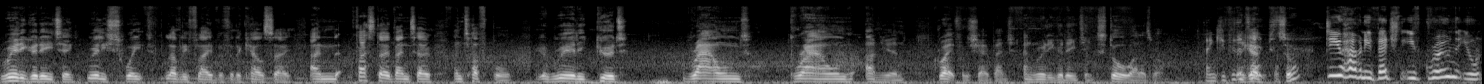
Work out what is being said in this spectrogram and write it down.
Really good eating, really sweet, lovely flavour for the Kelsae. And Fasto Vento and Tough Ball, a really good, round, brown onion. Great for the show bench and really good eating. Store well as well. Thank you for There the you go. tips. That's all right. Do you have any veg that you've grown that you'll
